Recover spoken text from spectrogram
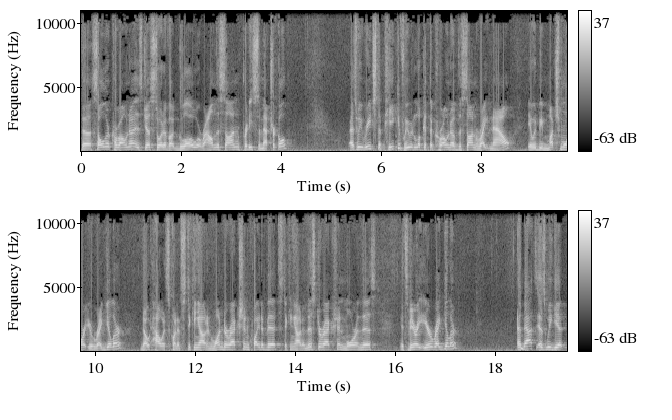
the solar corona is just sort of a glow around the sun, pretty symmetrical. As we reach the peak, if we were to look at the corona of the sun right now, it would be much more irregular. Note how it's kind of sticking out in one direction quite a bit, sticking out in this direction, more in this. It's very irregular. And that's as we get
